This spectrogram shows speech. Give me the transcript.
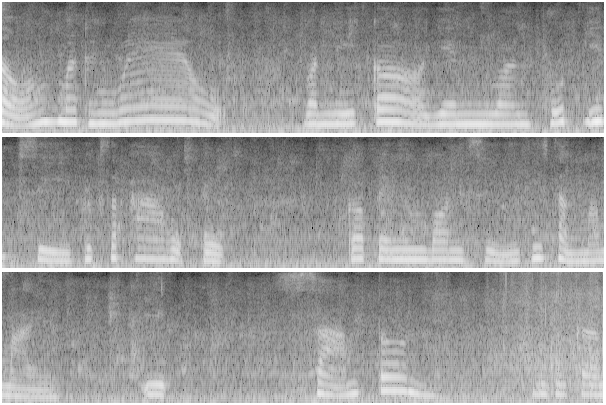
สองมาถึงแวว วันนี้ก็เย็นวันพุธ24พฤษภา66ก็เป็นบอลสีที่สั่งมาใหม่ อีก3ต้นนี่คือการ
